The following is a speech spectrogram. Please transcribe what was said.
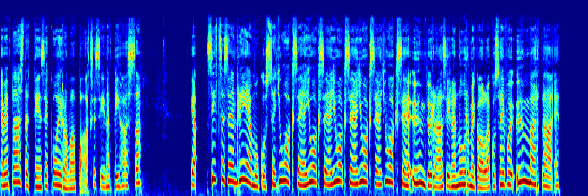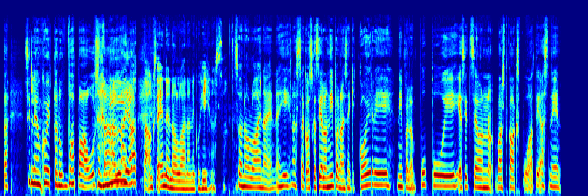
ja me päästettiin se koira vapaaksi siinä pihassa. Ja sitten se sen riemu, kun se juoksee ja juoksee ja juoksee ja juoksee ja juoksee ympyrää siinä nurmikolla, kun se ei voi ymmärtää, että sille on koittanut vapaus täällä. niin, ja totta. Onko se ennen ollut aina niin kuin hihnassa? Se on ollut aina ennen hihnassa, koska siellä on niin paljon ensinnäkin koiria, niin paljon pupui ja sitten se on vasta kaksivuotias, niin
